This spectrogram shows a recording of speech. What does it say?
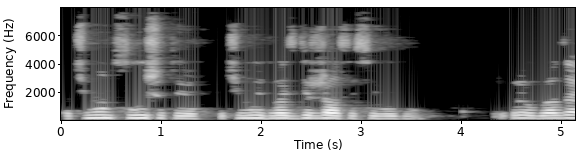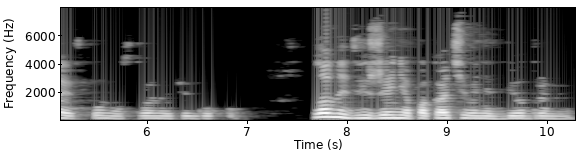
Почему он слышит ее, почему едва сдержался сегодня. Прикрыл глаза и вспомнил стройную фигурку. Плавные движения, покачивания бедрами.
